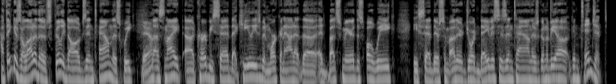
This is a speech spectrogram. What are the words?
I think there's a lot of those Philly dogs in town this week. Yeah. Last night, uh, Kirby said that Keeley's been working out at the at Butts-Mehre this whole week. He said there's some other Jordan Davis is in town. There's going to be a contingent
